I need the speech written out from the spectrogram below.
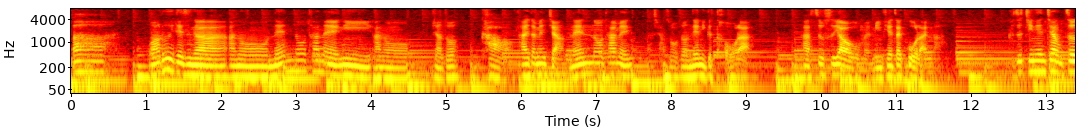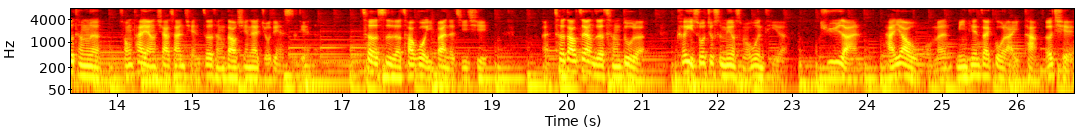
啊，悪いですが、あの念のためにあの，想说靠，他在那边讲念のため，想说我说念你个头啦，他是不是要我们明天再过来嘛？可是今天这样折腾了，从太阳下山前折腾到现在九点十点了，测试了超过一半的机器，呃，测到这样子的程度了。可以说就是没有什么问题了，居然还要我们明天再过来一趟，而且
